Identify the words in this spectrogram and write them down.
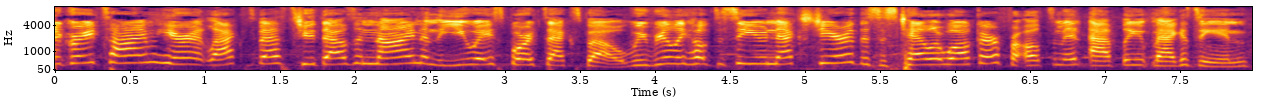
Had a great time here at LaxFest 2009 and the UA Sports Expo. We really hope to see you next year. This is Taylor Walker for Ultimate Athlete Magazine.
